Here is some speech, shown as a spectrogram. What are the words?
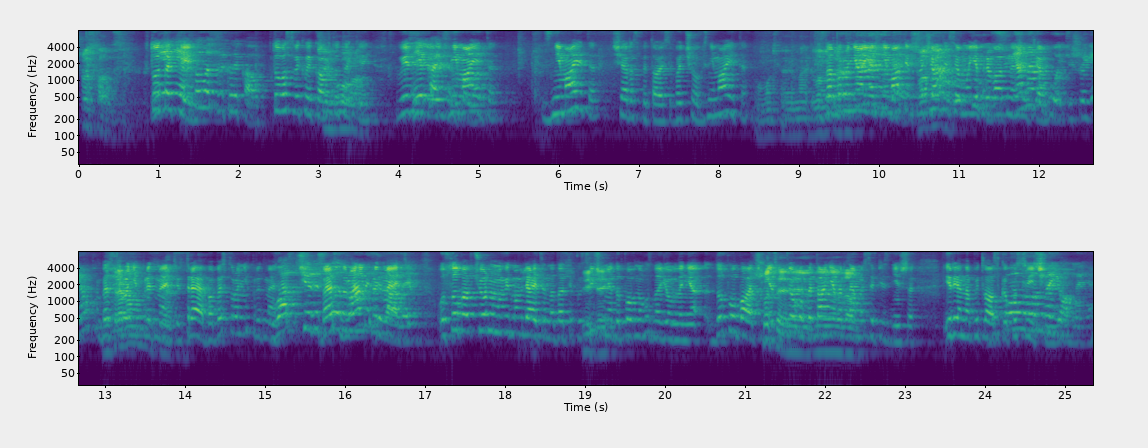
Що сталося? Хто Ні, ні, такий? Хто вас викликав? Хто вас викликав? Хто такий? Ви Яка е, чергова? знімаєте? Знімаєте? Ще раз питаюся, бачок, знімаєте? Вам Забороняю знімати, втручатися в моє приватне Я на життя. роботі, що я Без треба сторонніх вам предметів. Треба, без сторонніх предметів. Вас через Без 102 сторонніх предметів. Особа в чорному відмовляється надати посвідчення Дивіться, до повного знайомлення. До побачення. Що це, До цього питання не вернемося пізніше. Ірина, будь ласка, До повного посвідчення. ознайомлення.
